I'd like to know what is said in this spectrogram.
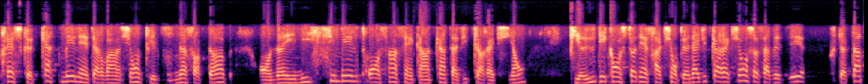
presque 4000 interventions depuis le 19 octobre. On a émis 6354 avis de correction. Puis il y a eu des constats d'infraction. Puis un avis de correction, ça, ça veut dire je te tape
